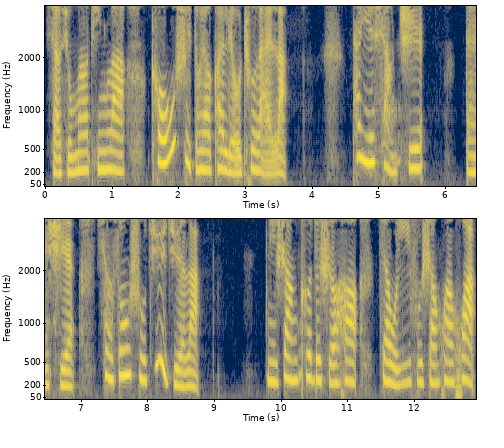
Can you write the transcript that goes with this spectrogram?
小熊猫听了，口水都要快流出来了。它也想吃，但是小松鼠拒绝了。你上课的时候，在我衣服上画画。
